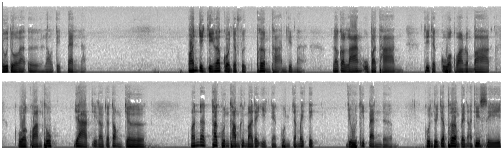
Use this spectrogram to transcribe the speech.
รู้ตัวว่า เออ เราติดแป้นล้วเพราะฉะนั้นจริง ๆ แล้วควรจะฝึกเพิ่มฐานขึ้นมา แล้วก็ล้างอุปทาน ที่จะกลัวความลำบาก กลัวความทุกข์ยากที่เราจะต้องเจอเพราะถ้าถ้าคุณทำขึ้นมาได้อีกเนี่ย คุณจะไม่ติดอยู่ที่แป้นเดิม คุณถึงจะเพิ่มเป็นอธิศีล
